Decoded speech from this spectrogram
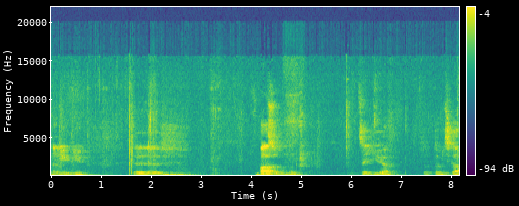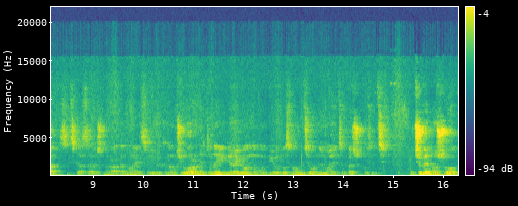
на рівні е, базовому, це є, тобто міська сільська селищна рада має свої виконавчі органи, то на рівні районному і обласному цього немає. Це перша позиція. Очевидно, що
